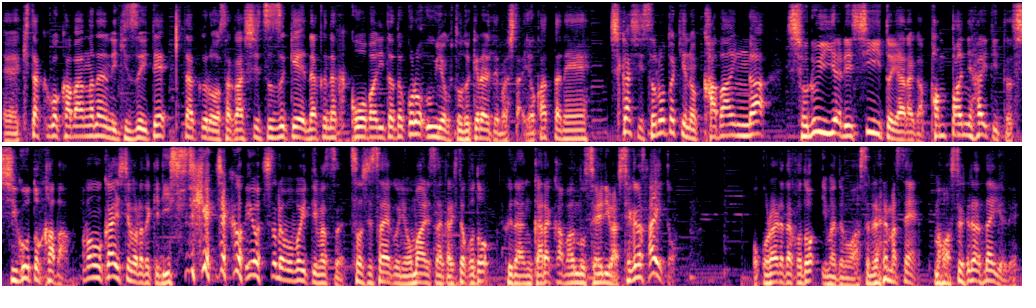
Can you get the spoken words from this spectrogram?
えー帰宅後カバンがないのに気づいて、帰宅路を探し続け、泣く泣く交番にいたところ、運よく届けられてました。よかったね。しかしその時のカバンが、書類やレシートやらがパンパンに入っていた仕事カバン。カバンを返してもらうだけに1時間 弱を要したのも覚えています。そして最後におまわりさんから一言、普段からカバンの整理はしてくださいと。怒られたこと今でも忘れられません。まあ忘れられないよね。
